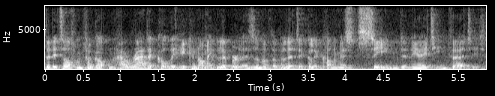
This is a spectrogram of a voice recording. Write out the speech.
that it's often forgotten how radical the economic liberalism of the political economists seemed in the 1830s.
